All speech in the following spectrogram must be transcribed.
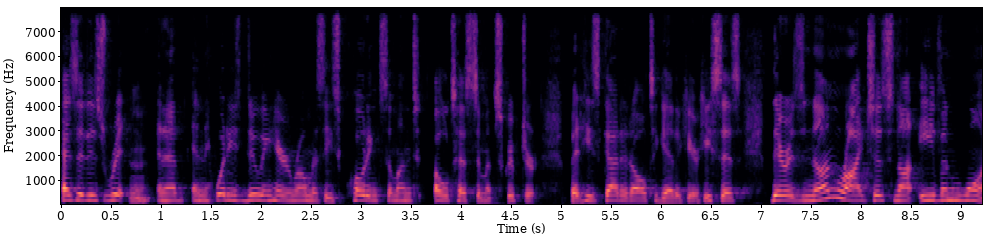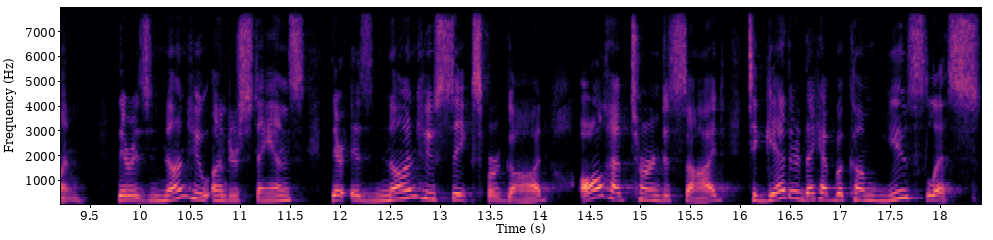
As it is written, and, and what he's doing here in Romans, he's quoting some Old Testament scripture, but he's got it all together here. He says, There is none righteous, not even one. There is none who understands. There is none who seeks for God. All have turned aside. Together they have become useless.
